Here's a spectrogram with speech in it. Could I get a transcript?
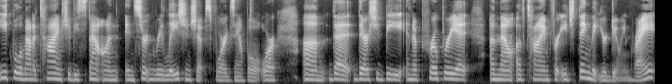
equal amount of time should be spent on in certain relationships for example or um, that there should be an appropriate amount of time for each thing that you're doing right?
